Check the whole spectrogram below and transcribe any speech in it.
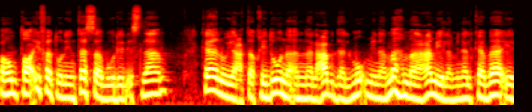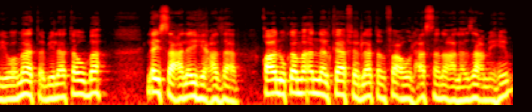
فهم طائفة انتسبوا للإسلام كانوا يعتقدون أن العبد المؤمن مهما عمل من الكبائر ومات بلا توبة ليس عليه عذاب. قالوا كما أن الكافر لا تنفعه الحسنه على زعمهم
